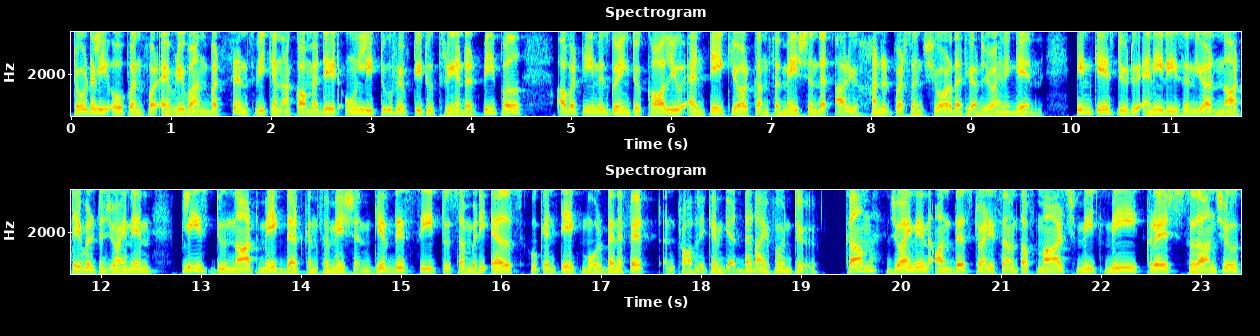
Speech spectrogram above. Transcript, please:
totally open for everyone. But since we can accommodate only 250 to 300 people, our team is going to call you and take your confirmation that are you 100% sure that you are joining in. In case due to any reason you are not able to join in, please do not make that confirmation. Give this seat to somebody else who can take more benefit and probably can get that iPhone too. Come join in on this 27th of March. Meet me, Krish, Sudhanshu.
